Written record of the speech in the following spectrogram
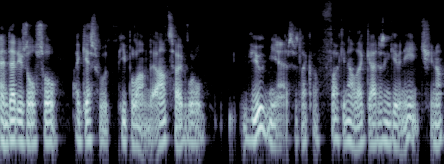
And that is also, I guess, what people on the outside world viewed me as. It's like, oh, fucking hell, that guy doesn't give an inch, you know?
